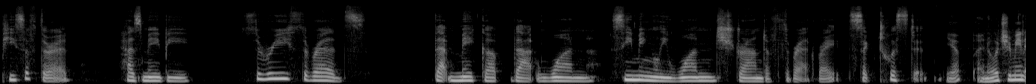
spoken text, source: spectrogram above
piece of thread has maybe three threads that make up that one seemingly one strand of thread, right? It's like twisted. Yep, I know what you mean.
